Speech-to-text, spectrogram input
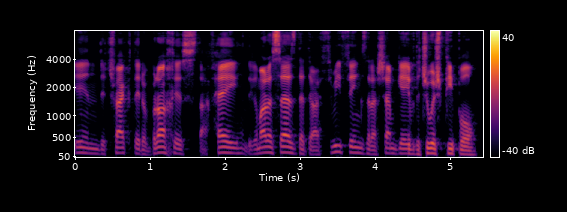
in the tractate of Brachis, Daf Hey. The Gemara says that there are three things that Hashem gave the Jewish people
